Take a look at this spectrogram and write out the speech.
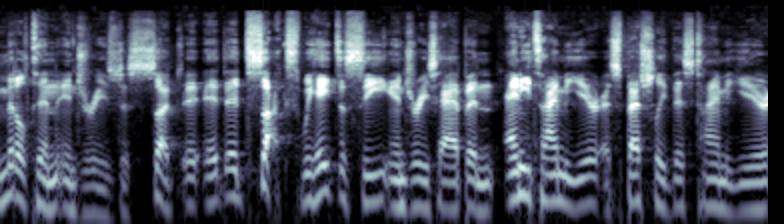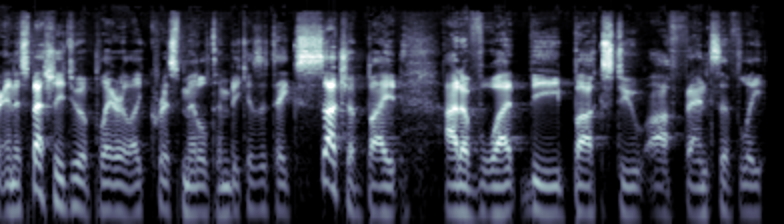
the Middleton injury is just such it, it, it, sucks. We hate to see injuries happen any time of year, especially this time of year, and especially to a player like Khris Middleton because it takes such a bite out of what the Bucks do offensively.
